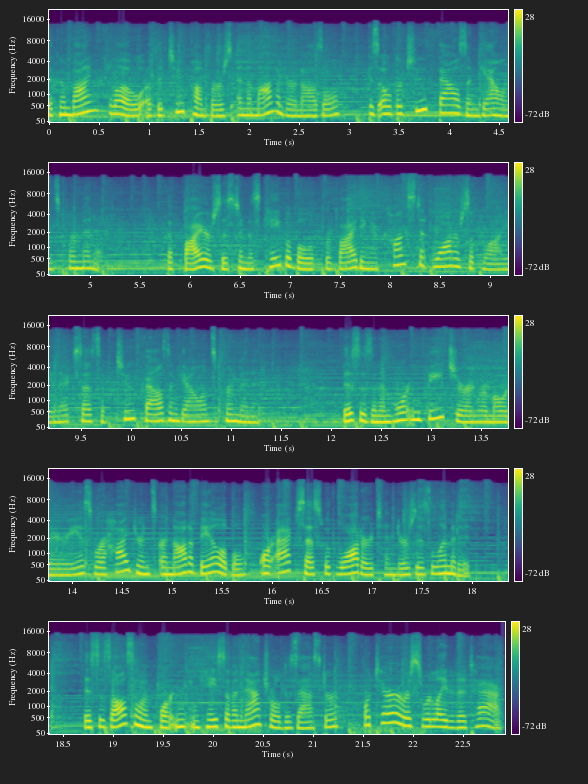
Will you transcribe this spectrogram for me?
The combined flow of the two pumpers and the monitor nozzle is over 2,000 gallons per minute. The fire system is capable of providing a constant water supply in excess of 2,000 gallons per minute. This is an important feature in remote areas where hydrants are not available or access with water tenders is limited. This is also important in case of a natural disaster or terrorist-related attack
